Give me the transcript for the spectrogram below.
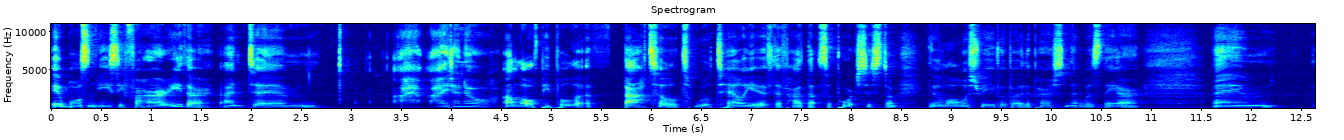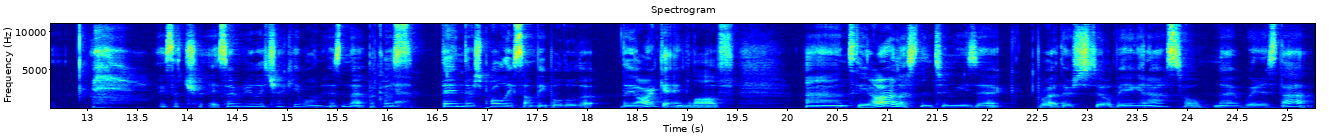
It wasn't easy for her either. And um, I, I don't know, a lot of people that have battled will tell you if they've had that support system. They'll always rave about the person that was there. Um, it's a tr- it's a really tricky one, isn't it? Because yeah. then there's probably some people though that they are getting love, and they are listening to music, but they're still being an asshole. Now, where is that?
